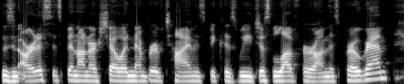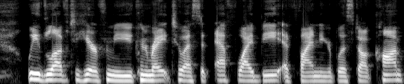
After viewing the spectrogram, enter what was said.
who's an artist that's been on our show a number of times because we just love her on this program. We'd love to hear from you. You can write to us at fyb at findingyourbliss.com.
